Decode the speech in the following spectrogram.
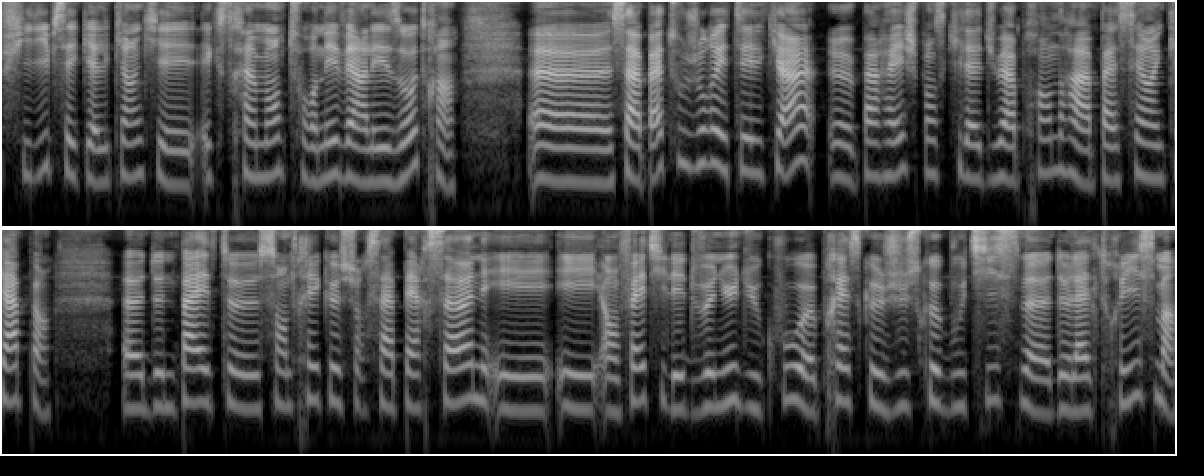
Philippe, c'est quelqu'un qui est extrêmement tourné vers les autres. ça n'a pas toujours été le cas. pareil, je pense qu'il a dû apprendre à passer un cap. Euh, de ne pas être euh, centré que sur sa personne. Et, en fait, il est devenu du coup euh, presque jusqu'au boutisme de l'altruisme,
